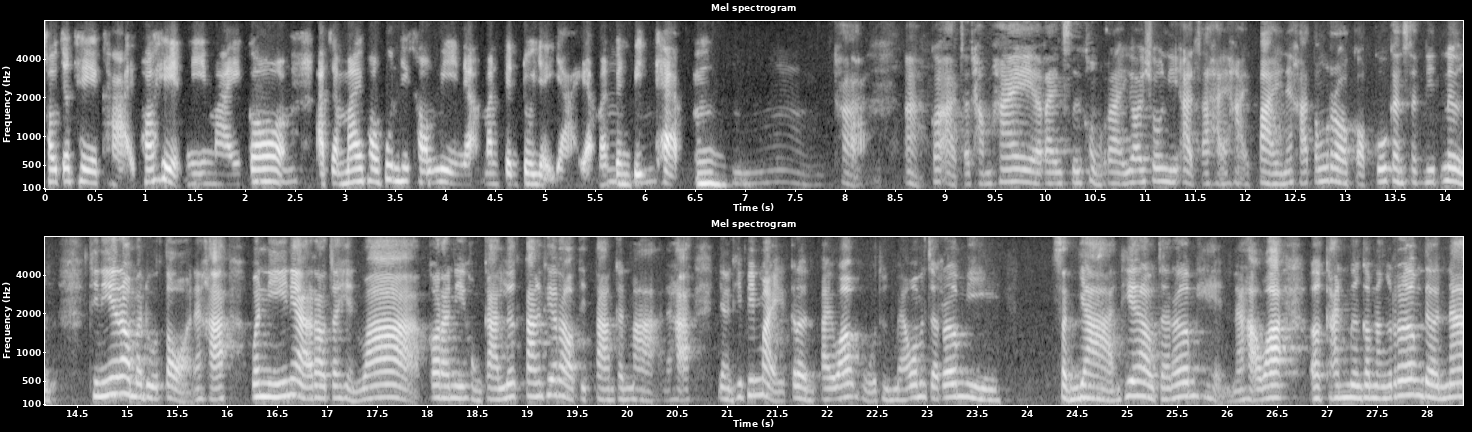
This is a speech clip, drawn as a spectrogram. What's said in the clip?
เขาจะเทขาย เพราะเหตุนี้ไหมก็อาจจะไม่เพราะหุ้นที่เขามีเนี่ย มันเป็นตัวใหญ่ๆอะมันเป็นบิ๊กแคปอืมค่ะ อะก็อาจจะทำให้รายซื้อของรายย่อยช่วงนี้อาจจะหายหายไปนะคะ ต้องรอกอบกู้กันสักนิดหนึ่ง ทีนี้เรามาดูต่อนะคะ วันนี้เนี่ยเราจะเห็นว่ากรณีของการเลือกตั้งที่เราติดตามกันมานะคะ อย่างที่พี่ใหม่เกริ่นไปว่าโหถึงแม้ว่ามันจะเริ่มมีสัญญาณที่เราจะเริ่มเห็นนะคะว่าการเมืองกำลังเริ่มเดินหน้า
